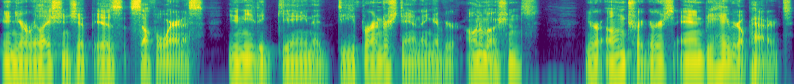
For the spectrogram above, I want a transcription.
in your relationship is self-awareness. You need to gain a deeper understanding of your own emotions, your own triggers and behavioral patterns.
